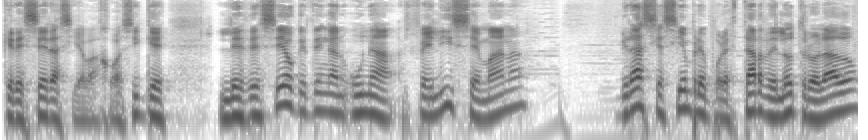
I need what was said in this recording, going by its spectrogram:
crecer hacia abajo. Así que les deseo que tengan una feliz semana. Gracias siempre por estar del otro lado.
